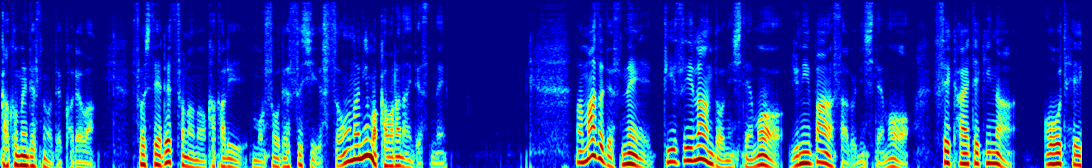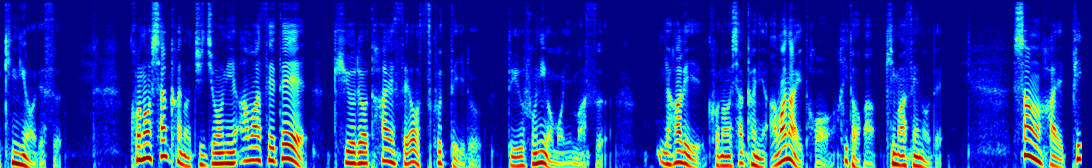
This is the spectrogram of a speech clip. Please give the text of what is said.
額面ですので、これは。そして、レストランの係もそうですし、そんなにも変わらないんですね。まあ、まずですね、ディズニーランドにしても、ユニバーサルにしても、世界的な大手企業です。この社会の事情に合わせて、給料体制を作っているというふうに思います。やはり、この社会に合わないと人が来ませんので。上海、北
